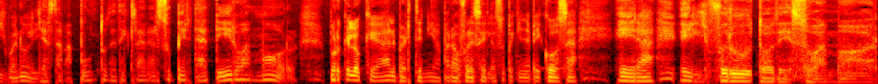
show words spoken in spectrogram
Y bueno, él ya estaba a punto de declarar su verdadero amor, porque lo que Albert tenía para ofrecerle a su pequeña pecosa era el fruto de su amor,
